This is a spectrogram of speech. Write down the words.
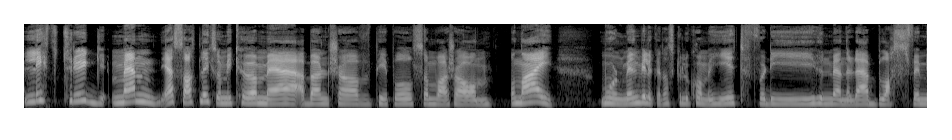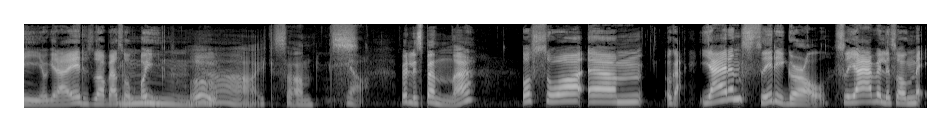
litt trygg, men jeg satt liksom i kø med a bunch of people som var sånn Å nei, moren min ville ikke at jeg skulle komme hit fordi hun mener det er blasfemi og greier. Så da var jeg sånn Oi. Oh. Ja, ikke sant. Ja. Veldig spennende. Og så um, OK, jeg er en city girl, så jeg er veldig sånn med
